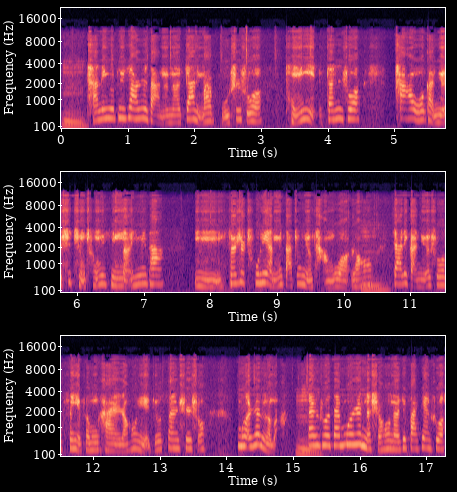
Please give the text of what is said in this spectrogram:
嗯。谈了一个对象是咋的呢？家里面不是说同意，但是说。他我感觉是挺诚心的，因为他，嗯，算是初恋，没咋正经谈过。然后家里感觉说分也分不开，然后也就算是说，默认了吧。但是说在默认的时候呢，就发现说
